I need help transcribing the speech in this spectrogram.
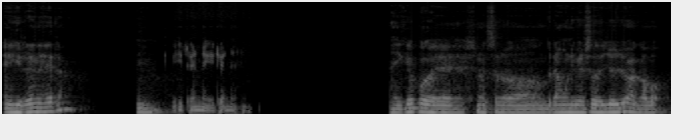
¿E ¿Irene era? Sí. Irene, Irene. Así que pues nuestro gran universo de Jojo acabó.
